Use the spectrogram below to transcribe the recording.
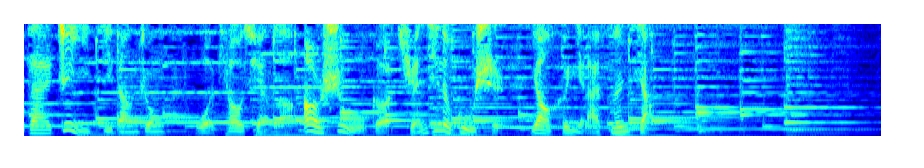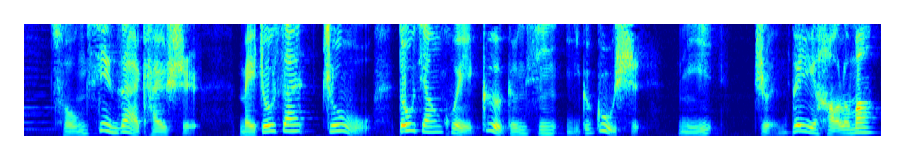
在这一季当中，我挑选了二十五个全新的故事，要和你来分享。从现在开始，每周三、周五都将会各更新一个故事，你准备好了吗？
